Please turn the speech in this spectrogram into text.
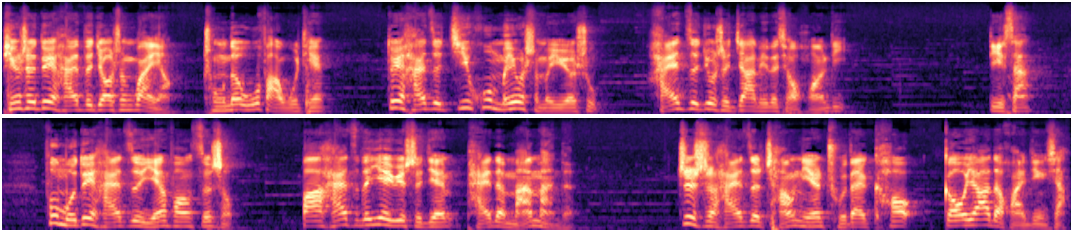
平时对孩子娇生惯养。宠得无法无天，对孩子几乎没有什么约束，孩子就是家里的小皇帝。第三，父母对孩子严防死守，把孩子的业余时间排得满满的，致使孩子常年处在高高压的环境下，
